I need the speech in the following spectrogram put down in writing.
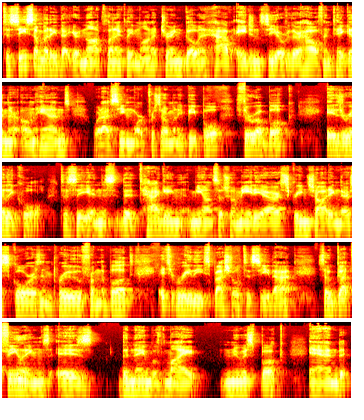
To see somebody that you're not clinically monitoring go and have agency over their health and take in their own hands what I've seen work for so many people through a book is really cool to see. And this the tagging me on social media or screenshotting their scores improve from the books. It's really special to see that. So gut feelings is the name of my newest book and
